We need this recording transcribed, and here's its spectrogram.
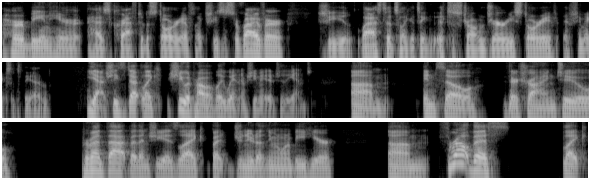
her being here has crafted a story of like she's a survivor. She lasted, so like it's a it's a strong jury story if, she makes it to the end. yeah she's de- like she would probably win if she made it to the end. Um and so they're trying to prevent that but then she is like but Janu doesn't even want to be here. Um throughout this like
